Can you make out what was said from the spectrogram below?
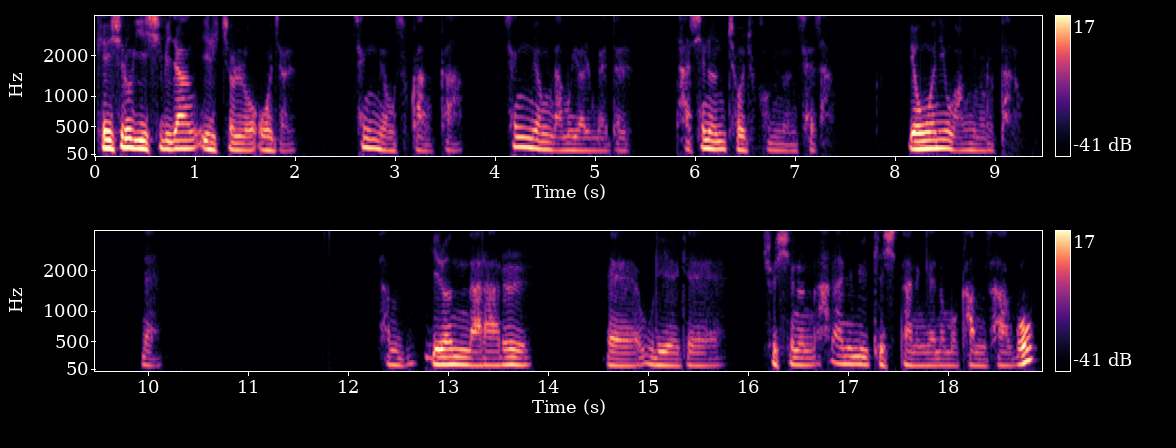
계시록 22장 1절로 5절. 생명수 강가, 생명나무 열매들, 다시는 저주가 없는 세상. 영원히 왕노릇하는 곳. 네. 참 이런 나라를 예, 우리에게 주시는 하나님이 계시다는 게 너무 감사하고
